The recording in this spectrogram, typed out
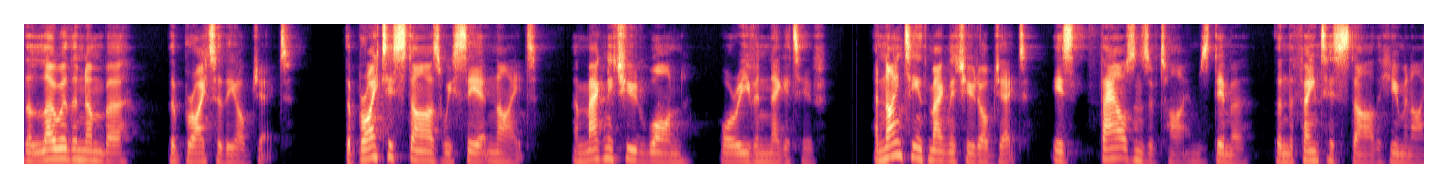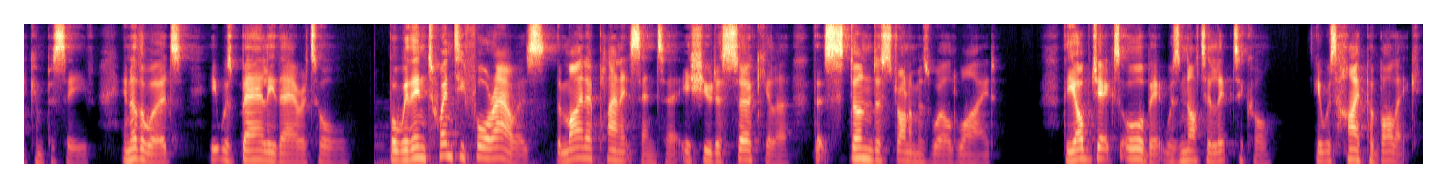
The lower the number, the brighter the object. The brightest stars we see at night are magnitude 1 or even negative. A 19th magnitude object is thousands of times dimmer than the faintest star the human eye can perceive. In other words, it was barely there at all. But within 24 hours, the Minor Planet Center issued a circular that stunned astronomers worldwide. The object's orbit was not elliptical, it was hyperbolic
